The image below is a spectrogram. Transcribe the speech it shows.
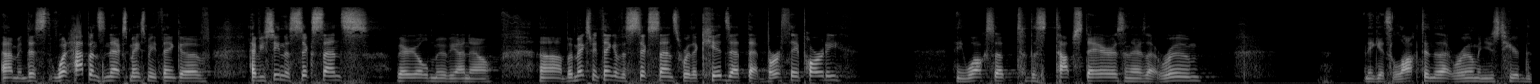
I mean, this what happens next makes me think of. Have you seen The Sixth Sense? Very old movie, I know, uh, but makes me think of The Sixth Sense, where the kid's at that birthday party, and he walks up to the top stairs, and there's that room, and he gets locked into that room, and you just hear the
